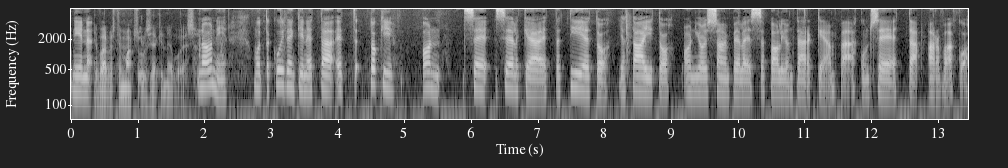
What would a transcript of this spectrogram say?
Niin Ja varmasti maksullisiakin neuvoja saa. No niin, mutta kuitenkin, että, että toki on se selkeää, että tieto ja taito on joissain peleissä paljon tärkeämpää kuin se, että arvaako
